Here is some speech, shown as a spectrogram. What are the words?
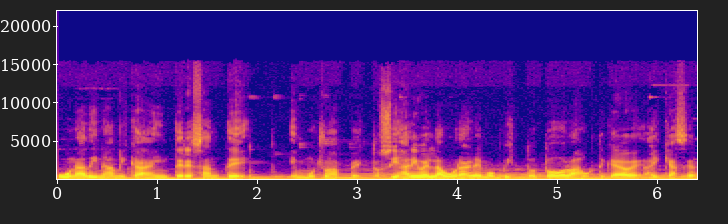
una dinámica interesante en muchos aspectos. Si es a nivel laboral, hemos visto todos los ajustes que hay que hacer.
